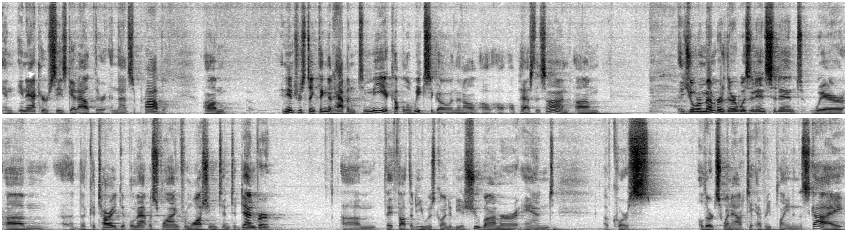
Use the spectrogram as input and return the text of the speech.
and inaccuracies get out there, and that's a problem. Um, an interesting thing that happened to me a couple of weeks ago, and then I'll, I'll, I'll pass this on. Um, as you'll remember, there was an incident where um, uh, the Qatari diplomat was flying from Washington to Denver. Um, they thought that he was going to be a shoe bomber, and of course, alerts went out to every plane in the sky,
